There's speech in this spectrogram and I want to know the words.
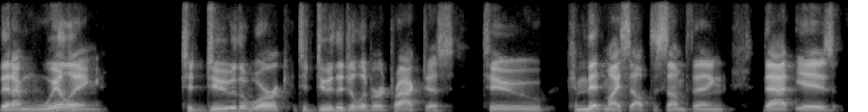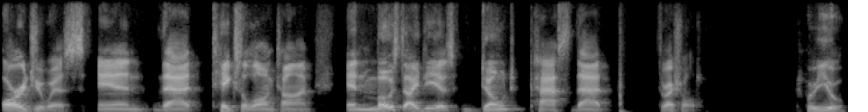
that I'm willing to do the work, to do the deliberate practice, to commit myself to something that is arduous and that takes a long time. And most ideas don't pass that threshold. For you.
